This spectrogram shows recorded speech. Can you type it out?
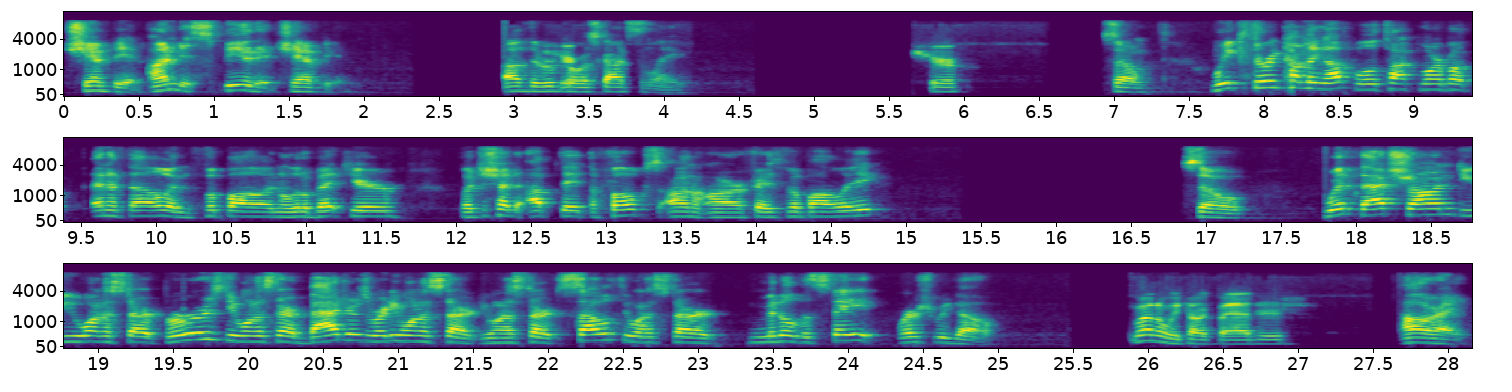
champion, undisputed champion of the Rupert, sure. Wisconsin League. Sure. So week three coming up. We'll talk more about NFL and football in a little bit here, but just had to update the folks on our Faith Football League. So, with that, Sean, do you want to start Brewers? Do you want to start Badgers? Where do you want to start? Do you want to start South? Do you want to start middle of the state? Where should we go? Why don't we talk Badgers? All right.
